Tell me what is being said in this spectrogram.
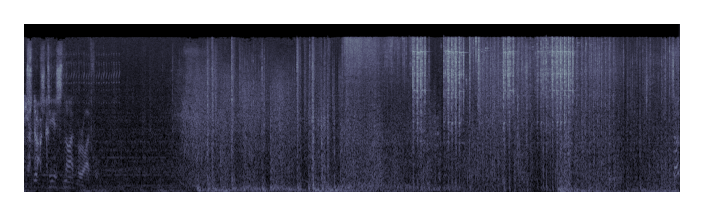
the switch to your sniper rifle. So,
